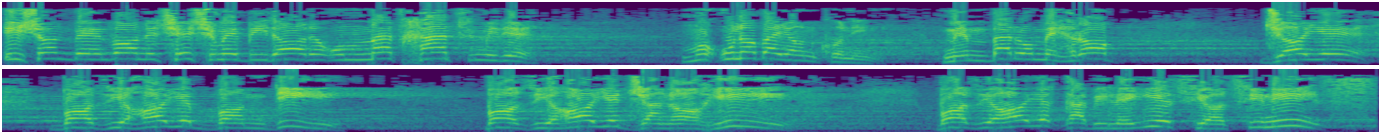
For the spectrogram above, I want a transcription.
ایشان به عنوان چشم بیدار امت خط میده. ما اونا بیان کنیم. منبر و محراب جای بازی های باندی بازی های جناهی بازی های قبیلهی سیاسی نیست.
